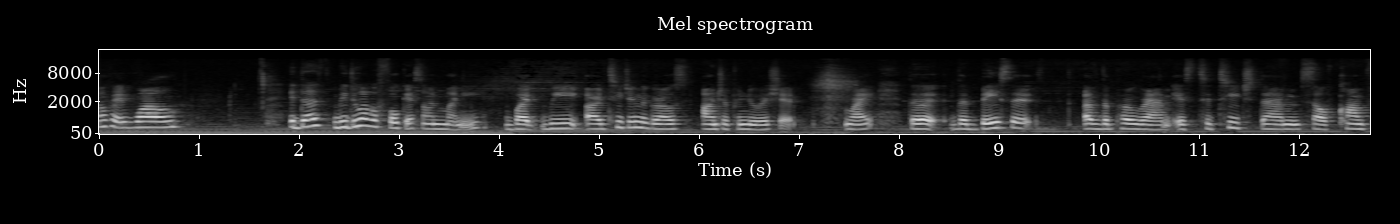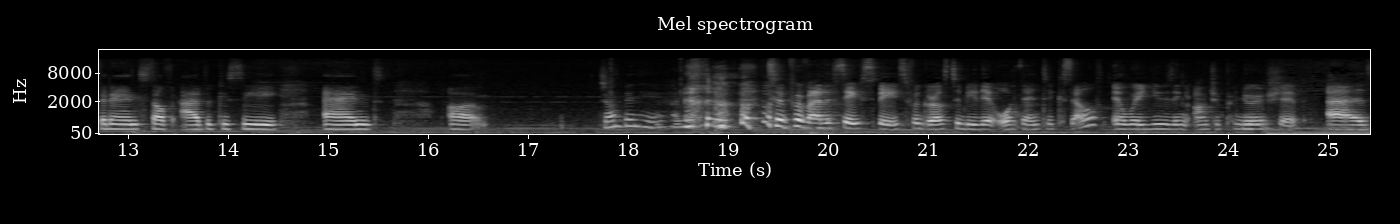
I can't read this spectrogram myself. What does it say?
Okay, well, it does. We do have a focus on money, but we are teaching the girls entrepreneurship, right? The the basis of the program is to teach them self confidence, self advocacy, and. Uh, jump in here. to provide a safe space for girls to be their authentic self, and we're using entrepreneurship as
